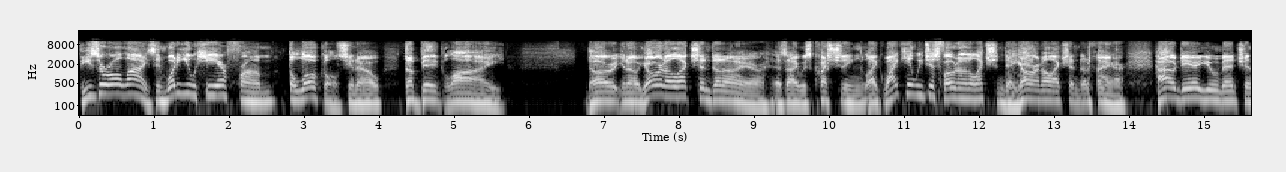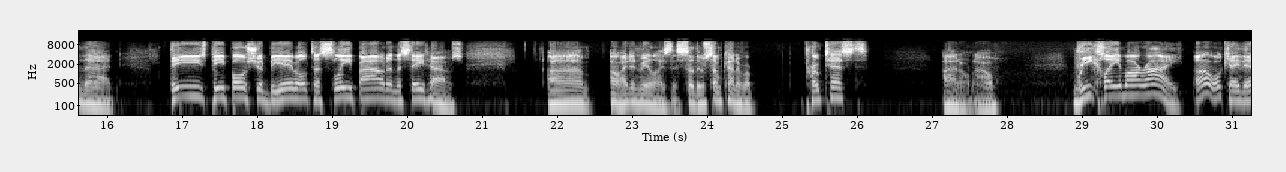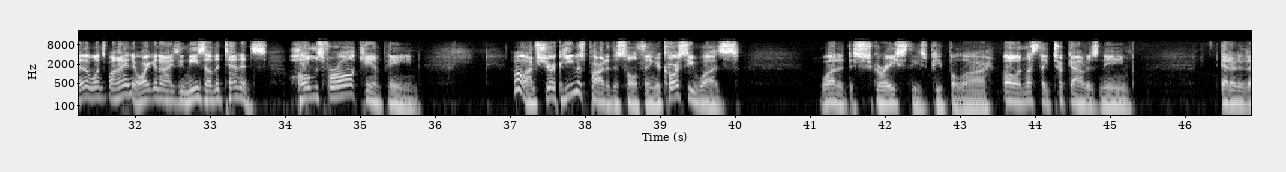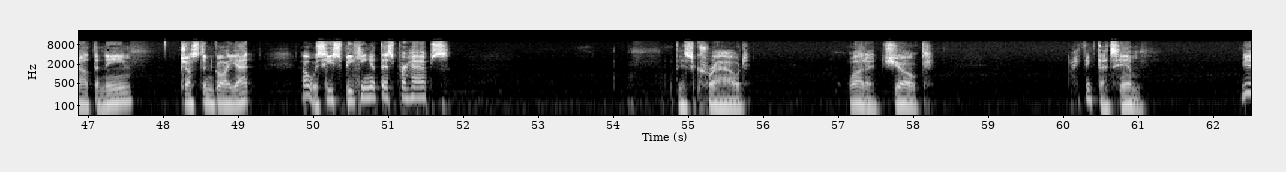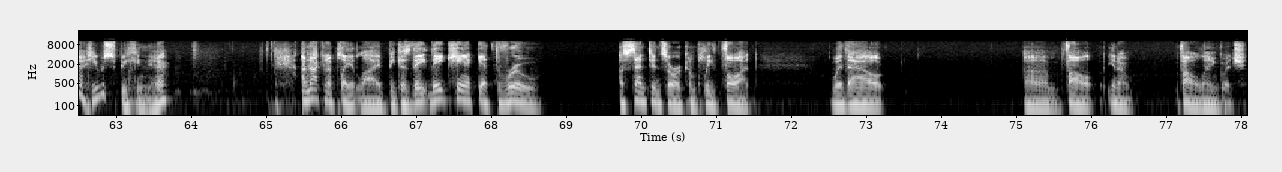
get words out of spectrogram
These are all lies. And what do you hear from the locals? You know, the big lie. The, you know, you're an election denier. As I was questioning, like, why can't we just vote on election day? You're an election denier. How dare you mention that? These people should be able to sleep out in the state house. Um, oh, I didn't realize this. So there was some kind of a protest. I don't know. Reclaim RI. Oh, okay. They're the ones behind it, organizing these other tenants. Homes for All campaign. Oh, I'm sure he was part of this whole thing. Of course he was. What a disgrace these people are. Oh, unless they took out his name, edited out the name. Justin Goyette. Oh, was he speaking at this perhaps? This crowd. What a joke. I think that's him. Yeah, he was speaking there. I'm not going to play it live because they, they can't get through a sentence or a complete thought without um, foul, you know, foul language.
